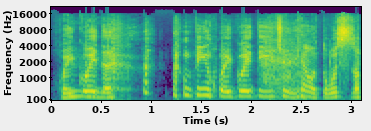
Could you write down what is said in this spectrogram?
回归的、嗯、当兵回归第一出，你看我多熟，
